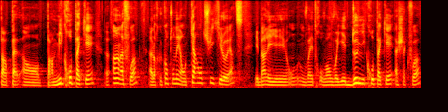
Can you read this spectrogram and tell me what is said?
par, micro-paquet, un à la fois, alors que quand on est en 48 kHz, eh ben on, va on va envoyer deux micro-paquets à chaque fois,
